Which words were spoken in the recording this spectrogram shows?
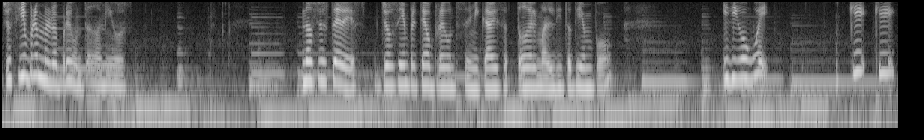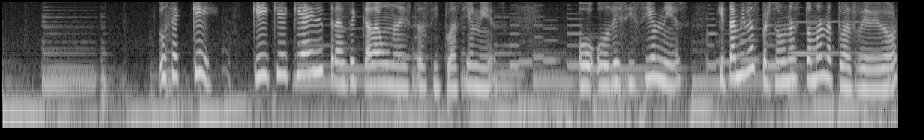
Yo siempre me lo he preguntado, amigos. No sé ustedes, yo siempre tengo preguntas en mi cabeza todo el maldito tiempo. Y digo, güey, ¿qué, qué? O sea, ¿qué? ¿Qué, qué, hay detrás de cada una de estas situaciones o, decisiones que también las personas toman a tu alrededor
